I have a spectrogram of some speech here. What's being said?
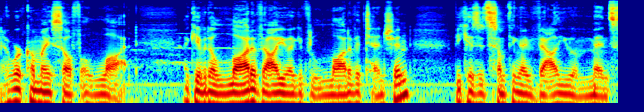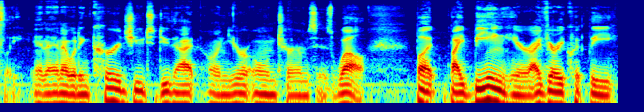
I work on myself a lot. I give it a lot of value, I give it a lot of attention because it's something I value immensely. And, and I would encourage you to do that on your own terms as well. But by being here, I very quickly,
